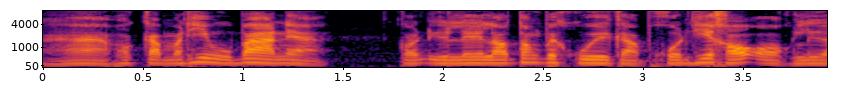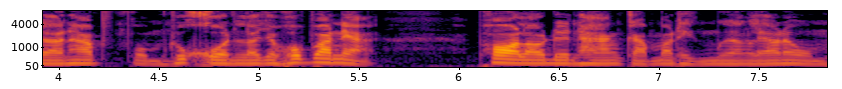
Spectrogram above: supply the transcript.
อ่า พอกลับมาที่หมู่บ้านเนี่ย ก่อนอื่นเลยเราต้องไปคุยกับคนที่เขาออกเรือนะครับ ผมทุกคนเราจะพบว่าเนี่ย พ่อเราเดินทางกลับมาถึงเมืองแล้วนะผม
